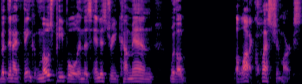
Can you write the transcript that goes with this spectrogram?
But then I think most people in this industry come in with a a lot of question marks.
